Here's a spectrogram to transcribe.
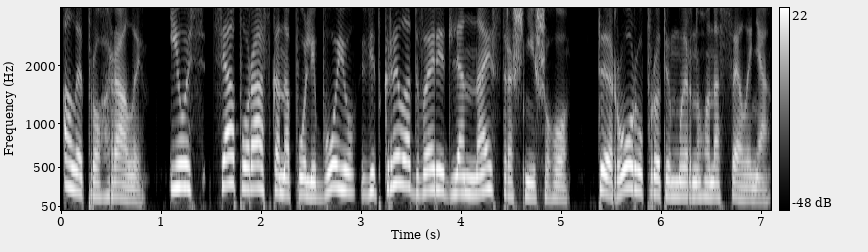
але програли. І ось ця поразка на полі бою відкрила двері для найстрашнішого терору проти мирного населення.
